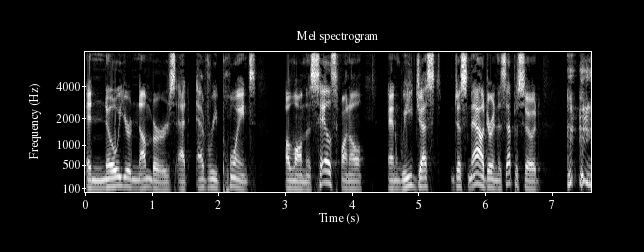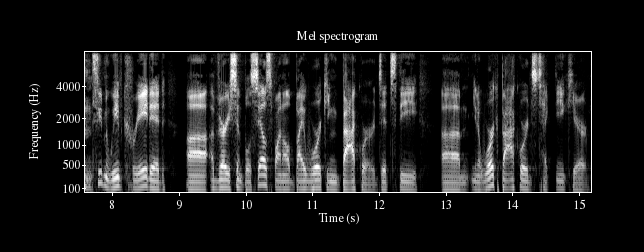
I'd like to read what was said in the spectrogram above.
and know your numbers at every point along the sales funnel. And we just just now during this episode, excuse me, we've created uh, a very simple sales funnel by working backwards. It's the um, you know work backwards technique here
